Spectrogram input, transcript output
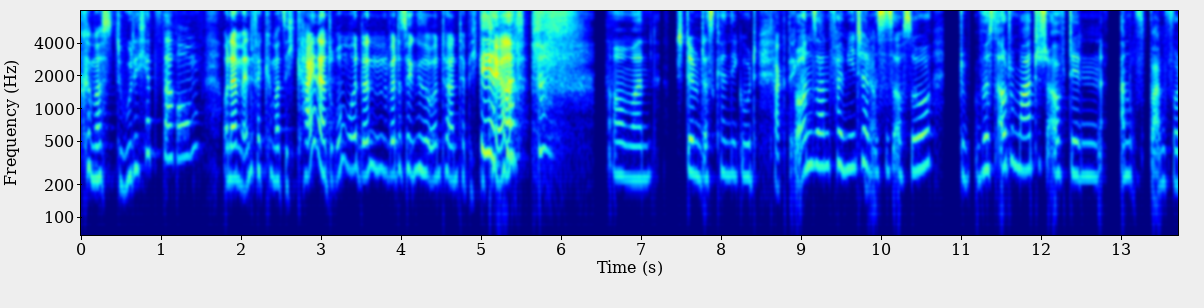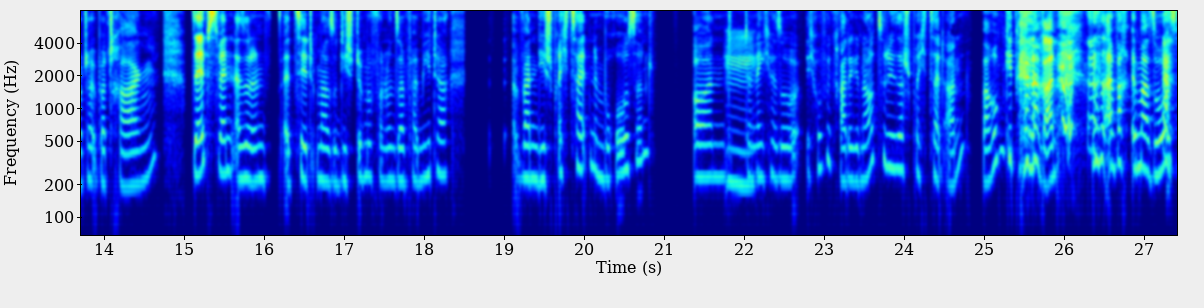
Kümmerst du dich jetzt darum? Und im Endeffekt kümmert sich keiner drum und dann wird es irgendwie so unter den Teppich gekehrt. Ja. Oh Mann. Stimmt, das können die gut. Taktik. Bei unseren Vermietern ja. ist es auch so, du wirst automatisch auf den Anrufbeantworter übertragen. Selbst wenn, also dann erzählt immer so die Stimme von unserem Vermieter, wann die Sprechzeiten im Büro sind. Und mm. dann denke ich mir so, ich rufe gerade genau zu dieser Sprechzeit an. Warum geht keiner ran? das ist einfach immer so. Es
